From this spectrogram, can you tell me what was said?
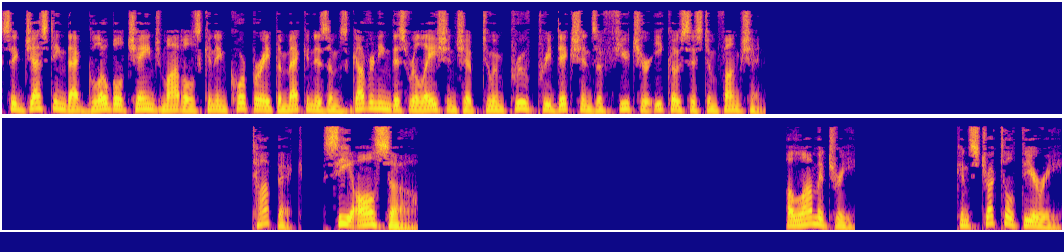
suggesting that global change models can incorporate the mechanisms governing this relationship to improve predictions of future ecosystem function. See also. Allometry. Constructal theory.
